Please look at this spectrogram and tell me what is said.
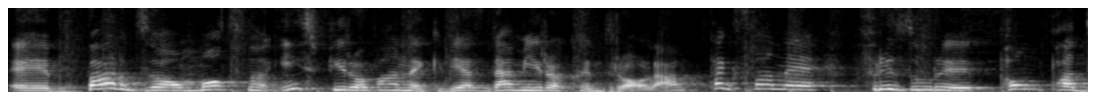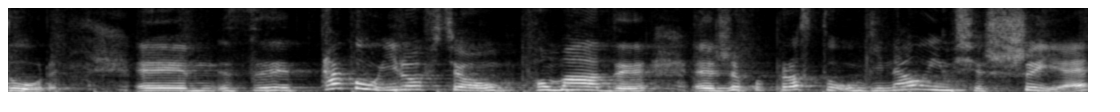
e, bardzo mocno inspirowane gwiazdami rock'n'rolla, tak zwane fryzury pompadour, e, z taką ilością pomady, że po prostu uginały im się szyje,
